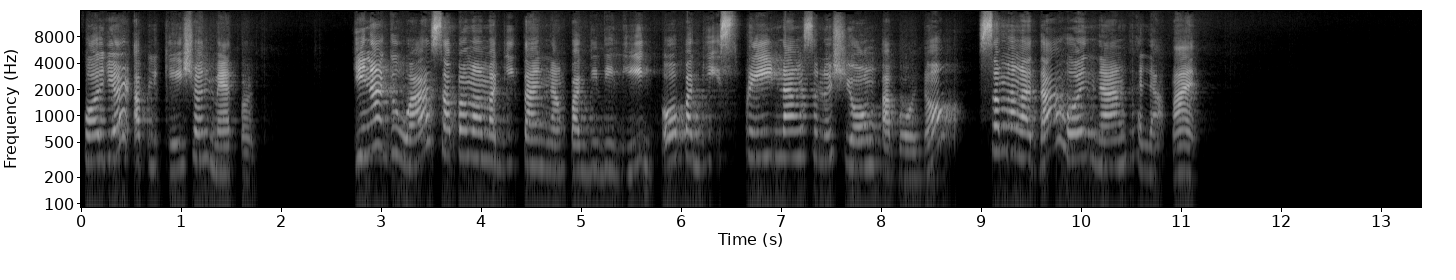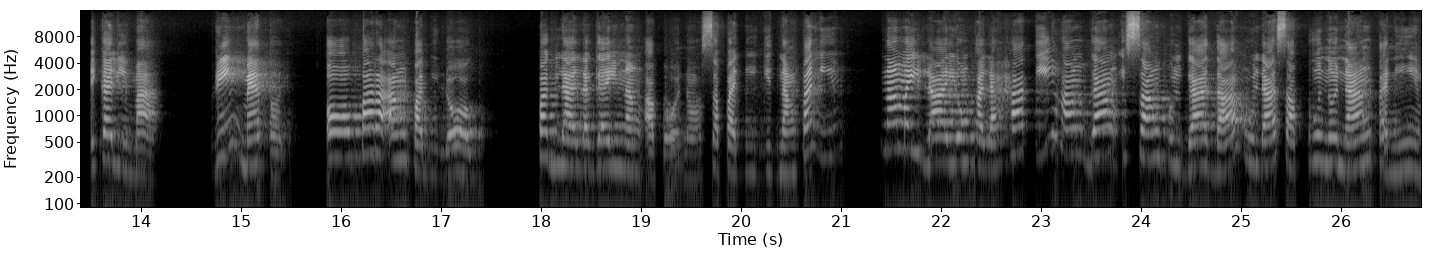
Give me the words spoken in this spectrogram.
foliar application method. Ginagawa sa pamamagitan ng pagdidilig o pag spray ng solusyong abono sa mga dahon ng halaman. Ikalima, ring method o paraang pabilog. paglalagay ng abono sa paligid ng tanim na may layong kalahati hanggang isang pulgada mula sa puno ng tanim.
